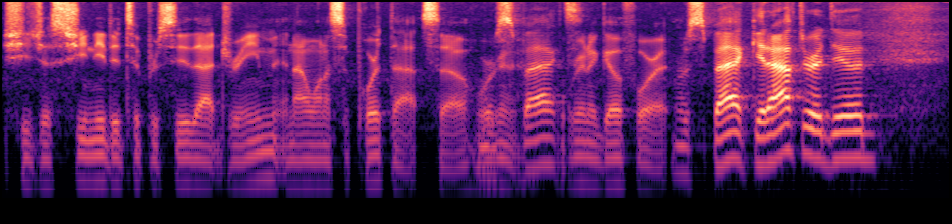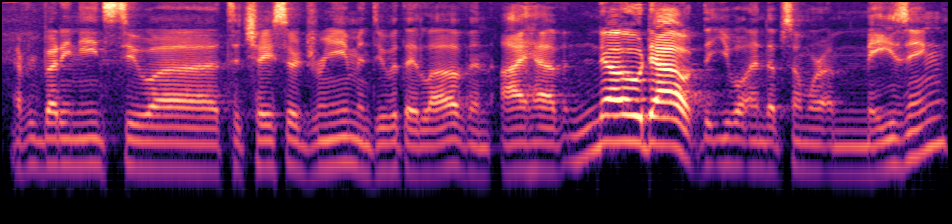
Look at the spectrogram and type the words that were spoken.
she just she needed to pursue that dream, and I want to support that. So we're gonna Respect. we're gonna go for it. Respect. Get after it, dude. Everybody needs to uh, to chase their dream and do what they love, and I have no doubt that you will end up somewhere amazing.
